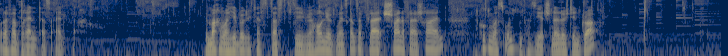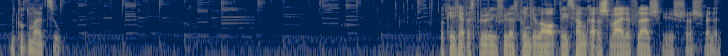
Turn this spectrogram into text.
oder verbrennt das einfach? Wir machen mal hier wirklich das, das die, wir hauen hier das ganze Fleisch, Schweinefleisch rein und gucken, was unten passiert. Schnell durch den Drop und gucken mal zu. Okay, ich hatte das blöde Gefühl, das bringt überhaupt nichts. Wir haben gerade Schweinefleisch verschwendet.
